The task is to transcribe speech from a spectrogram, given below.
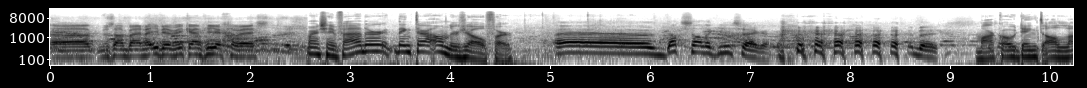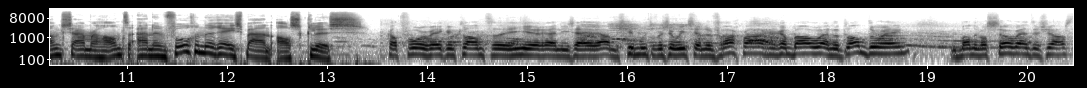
uh, we zijn bijna ieder weekend hier geweest. Maar zijn vader denkt daar anders over. Uh, dat zal ik niet zeggen. nee. Marco denkt al langzamerhand aan een volgende racebaan als klus. Ik had vorige week een klant hier en die zei, ja, misschien moeten we zoiets in een vrachtwagen gaan bouwen en het land doorheen. Die man was zo enthousiast.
